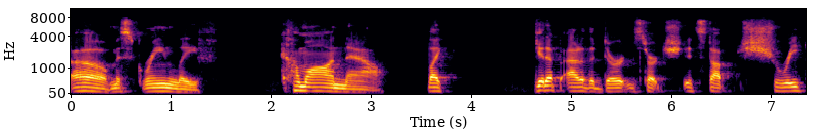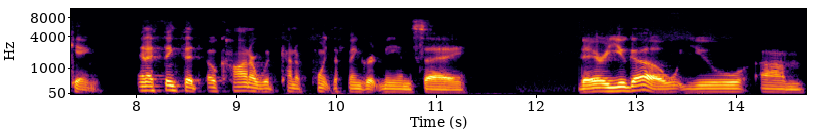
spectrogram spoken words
"Oh, Miss Greenleaf, come on now, like get up out of the dirt and start sh- it stop shrieking." And I think that O'Connor would kind of point the finger at me and say, "There you go, you um,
